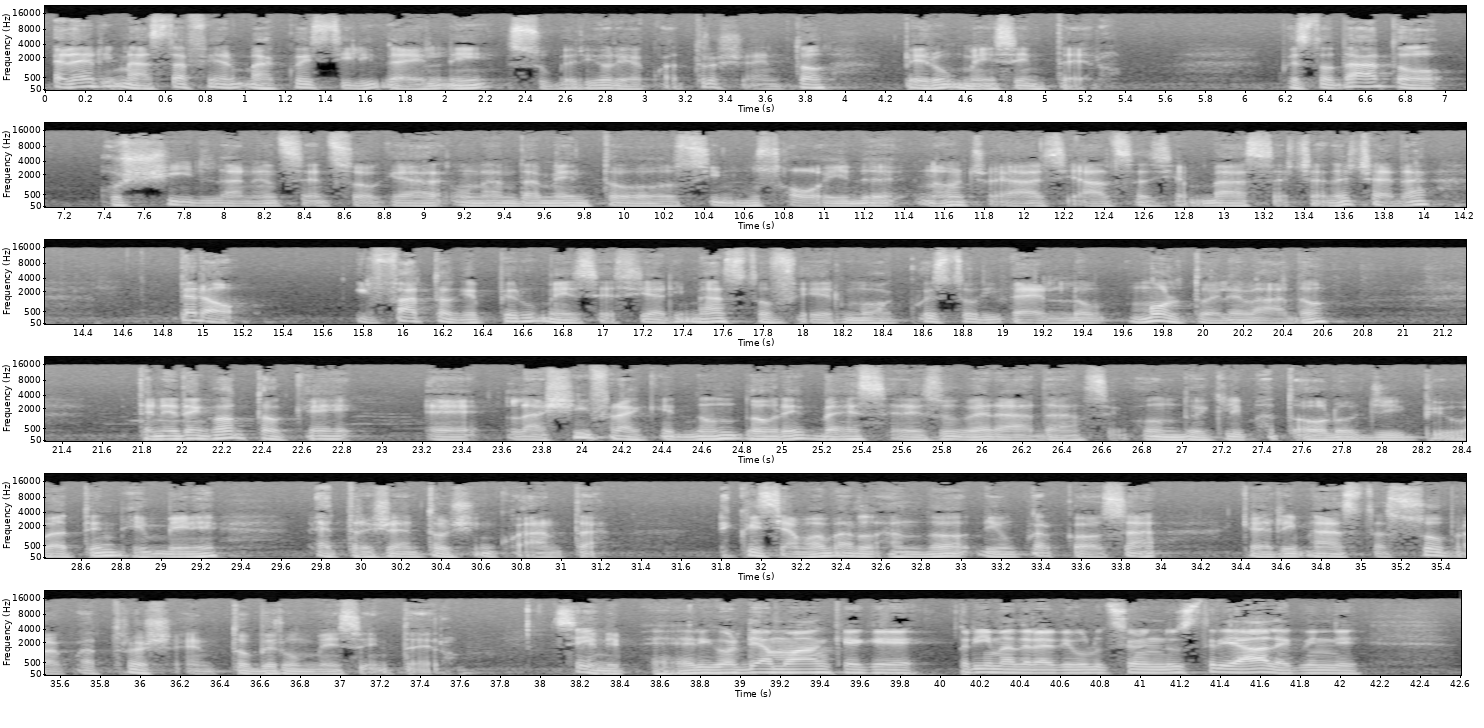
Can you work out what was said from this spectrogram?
ed è rimasta ferma a questi livelli superiori a 400 per un mese intero questo dato oscilla nel senso che ha un andamento sinusoide no? cioè si alza, si abbassa eccetera eccetera però il fatto che per un mese sia rimasto fermo a questo livello molto elevato tenete conto che eh, la cifra che non dovrebbe essere superata secondo i climatologi più attendibili è 350 e qui stiamo parlando di un qualcosa che è rimasto sopra 400 per un mese intero. Sì, quindi, eh, ricordiamo anche che prima della rivoluzione industriale quindi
